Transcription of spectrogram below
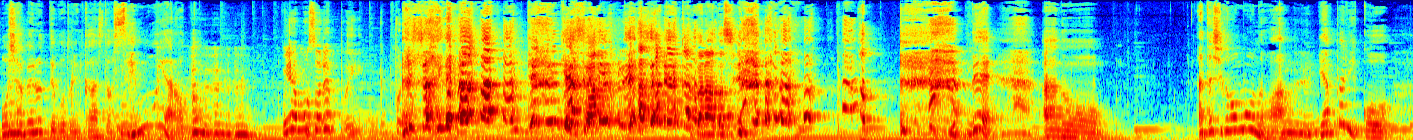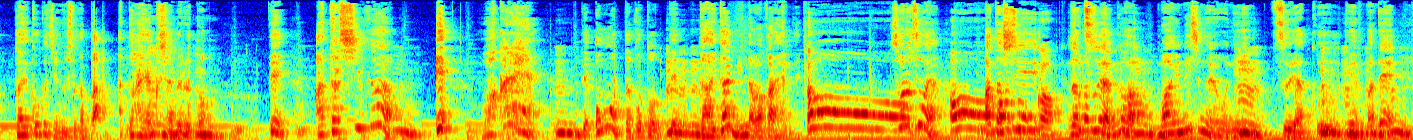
をしゃべるってことに関しては専門やろと、いやもうそれププレッシャーが 逆にプレッシャーかったな私。であの私が思うのは、うん。やっぱりこう外国人の人がバーッと早くしゃべると、うんで私がうん「え分からへん」うん。って思ったことってうんうん。大体みんな分からへんねん、ああそりゃそうや私の通訳はうん毎日のようにうん。通訳現場でうんうん。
